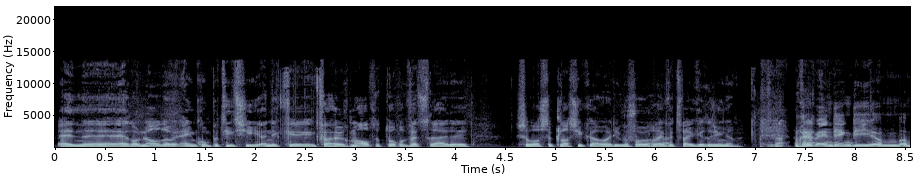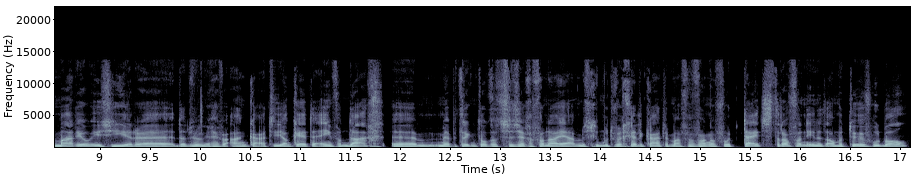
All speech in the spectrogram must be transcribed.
en, eh, en Ronaldo in één competitie. En ik, ik verheug me altijd toch op wedstrijden... Zoals de Classico, hè, die we vorige week weer twee keer gezien hebben. Nog even één ding, die, eh, Mario is hier, eh, dat wil ik nog even aankaarten. Die enquête één vandaag, eh, met betrekking tot dat ze zeggen van... nou ja, misschien moeten we gele kaarten maar vervangen voor tijdstraffen in het amateurvoetbal.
